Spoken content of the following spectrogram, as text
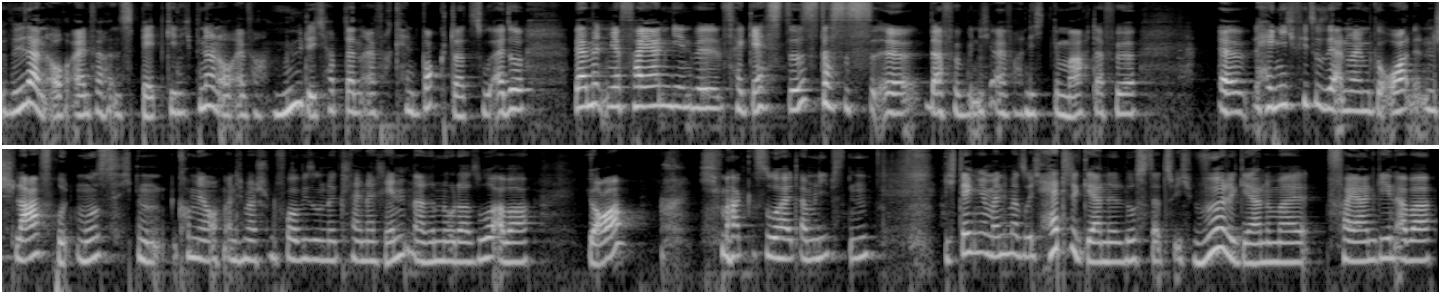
will dann auch einfach ins Bett gehen. Ich bin dann auch einfach müde. Ich habe dann einfach keinen Bock dazu. Also wer mit mir feiern gehen will, vergesst es. Das ist, äh, dafür bin ich einfach nicht gemacht. Dafür äh, hänge ich viel zu sehr an meinem geordneten Schlafrhythmus. Ich komme ja auch manchmal schon vor wie so eine kleine Rentnerin oder so, aber ja, ich mag es so halt am liebsten. Ich denke mir manchmal so, ich hätte gerne Lust dazu. Ich würde gerne mal feiern gehen, aber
